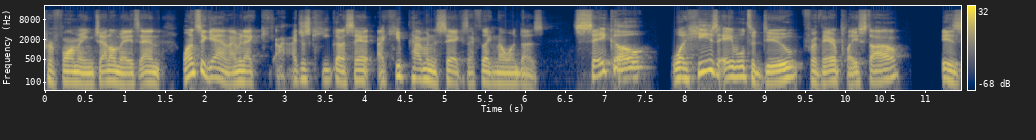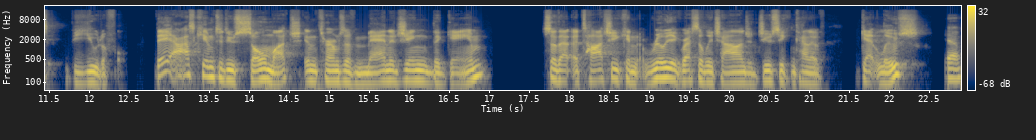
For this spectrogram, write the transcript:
performing Gentlemates. And once again, I mean, I I just keep gotta say it. I keep having to say it because I feel like no one does. Seikoo, what he's able to do for their play style is beautiful. They ask him to do so much in terms of managing the game so that Itachi can really aggressively challenge and Juicy can kind of get loose. Yeah.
